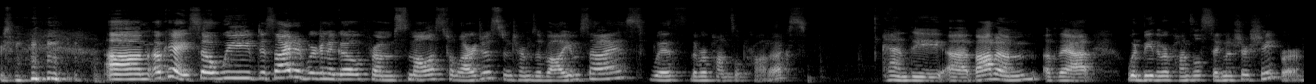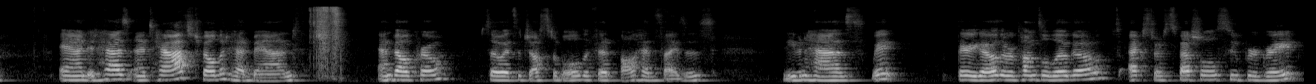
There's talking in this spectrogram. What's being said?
um, okay, so we've decided we're going to go from smallest to largest in terms of volume size with the Wrapunzel products. And the uh, bottom of that would be the Wrapunzel Signature Shaper. And it has an attached velvet headband and Velcro, so it's adjustable to fit all head sizes. It even has, wait, there you go, the Wrapunzel logo. It's extra special, super great.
